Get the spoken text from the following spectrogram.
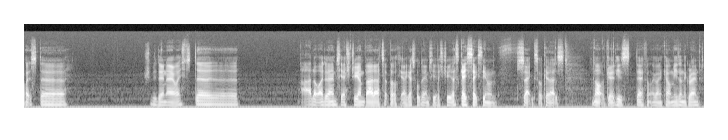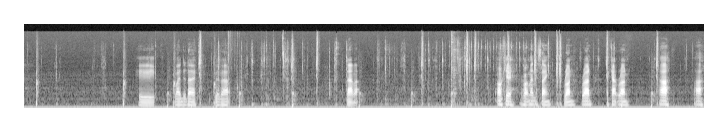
Let's do... Should we do now? Let's do... I don't want to do MCSG, I'm bad at it, but okay, I guess we'll do MCSG. This guy's 16 on 6, okay, that's not good. He's definitely going to kill me. He's on the ground. Hey, why did I do that? Damn it. Okay, I got in the thing. Run, run. I can't run. Ah, ah,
